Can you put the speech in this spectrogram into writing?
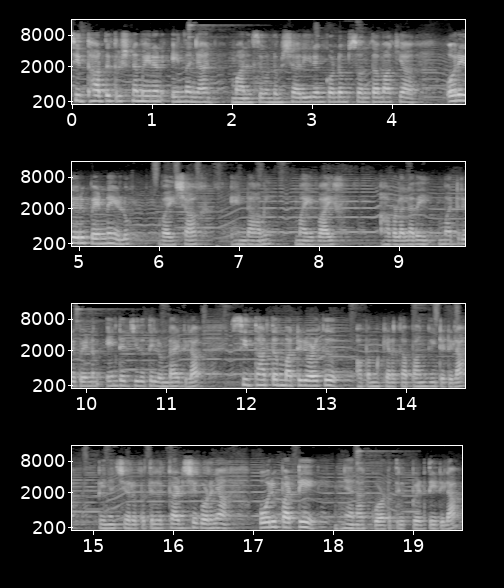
സിദ്ധാർത്ഥ കൃഷ്ണമേനോൻ എന്ന ഞാൻ മനസ്സുകൊണ്ടും ശരീരം കൊണ്ടും സ്വന്തമാക്കിയ ഒരേ ഒരു പെണ്ണേയുള്ളൂ വൈശാഖ് എന്റെ ആമി മൈ വൈഫ് അവളല്ലാതെ മറ്റൊരു പെണ്ണും എന്റെ ജീവിതത്തിൽ ഉണ്ടായിട്ടില്ല. സിദ്ധാർത്ഥം മറ്റൊരാൾക്ക് ഒപ്പം കിടക്ക പങ്കിട്ടിട്ടില്ല. പിന്നെ ചെറുപ്പത്തിൽ കടിച്ചു കുടഞ്ഞ ഒരു പട്ടിയെ ഞാൻ ആ കൂട്ടത്തിൽ പെടുത്തിയിട്ടില്ല.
